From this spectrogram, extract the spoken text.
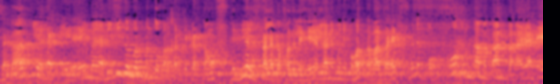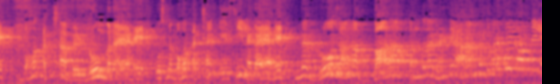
زکات بھی ادا کی ہے۔ میں ابھی بھی ضرورت مندوں پر خرچ کرتا ہوں، پھر بھی اللہ تعالیٰ کا فضل ہے۔ اللہ نے مجھے بہت نوازا ہے۔ میں نے بہت عمدہ مکان بنایا ہے، بہت اچھا بیڈ روم بنایا ہے، اس میں بہت اچھا اے سی لگایا ہے۔ میں روزانہ بارہ، پندرہ گھنٹے آرام کرتا ہوں، میرا کوئی کام نہیں ہے۔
